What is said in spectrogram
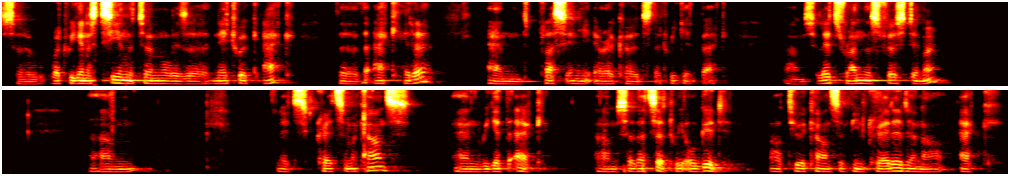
So what we're going to see in the terminal is a network ACK, the, the ACK header, and plus any error codes that we get back. Um, so let's run this first demo. Um, let's create some accounts and we get the ACK. Um, so that's it, we're all good. Our two accounts have been created and our ACK,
